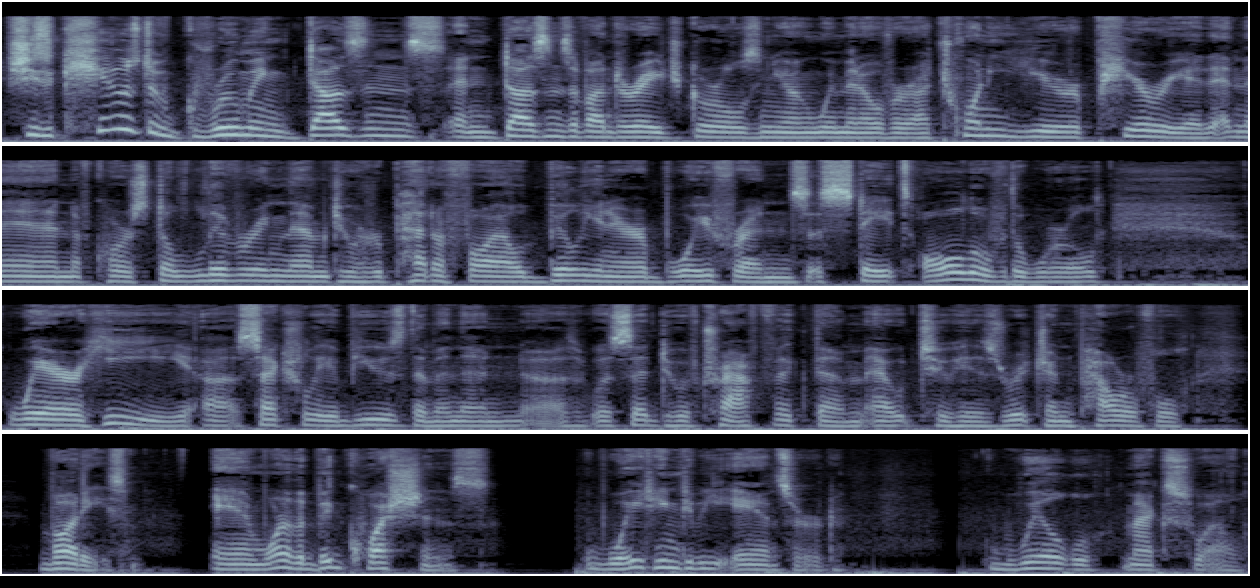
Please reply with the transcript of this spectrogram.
She's accused of grooming dozens and dozens of underage girls and young women over a 20 year period, and then, of course, delivering them to her pedophile billionaire boyfriend's estates all over the world. Where he uh, sexually abused them and then uh, was said to have trafficked them out to his rich and powerful buddies. And one of the big questions waiting to be answered will Maxwell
